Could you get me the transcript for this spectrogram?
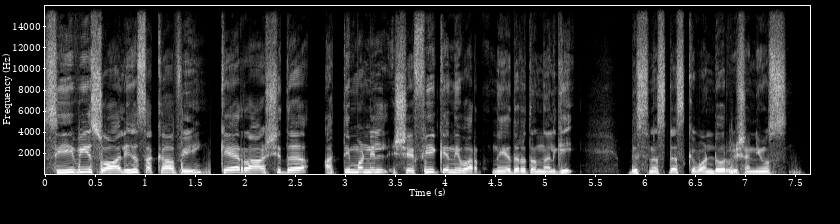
C. V. Swalih Saqafi K. Rashid Athimannil Shafeeq എന്നിവർ നേതൃത്വം നൽകി. Business desk Wandoor vision news.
